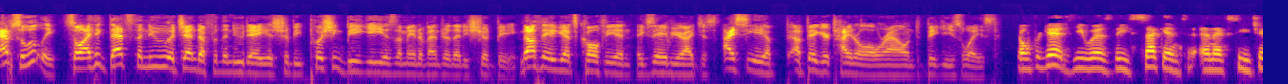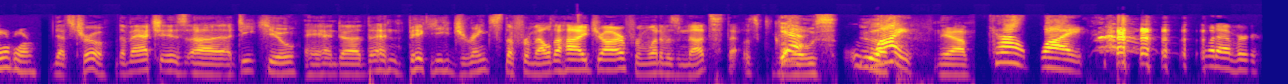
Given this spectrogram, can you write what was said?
Absolutely. So I think that's the new agenda for the New Day is should be pushing Big E as the main eventer that he should be. Nothing against Kofi and Xavier. I just I see a, a bigger title around Big E's waist. Don't forget, he was the second NXT champion. That's true. The match is uh, a DQ, and uh, then Big E drinks the formaldehyde jar from one of his nuts. That was gross. Yeah. gross. Why? Yeah. God, why? whatever.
